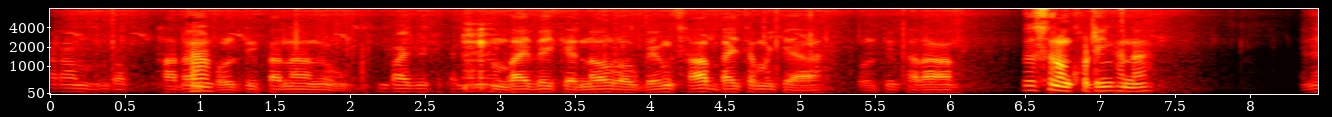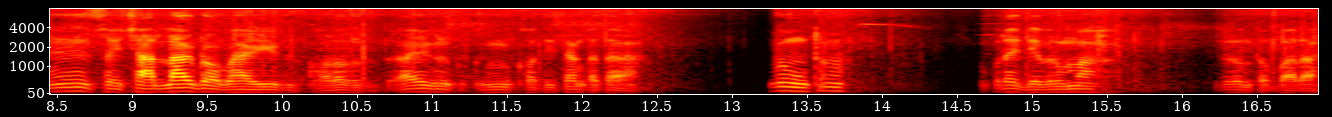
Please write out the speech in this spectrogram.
ফারাম রক ফারাম পোলট্রি ফারাম বাই বাই কেন বাই বাই কেন রক বেং সাব বাই থাম কিয়া পোলট্রি ফারাম সরং খটিং খানা এনে ছয় চার লাখ রক ভাই ঘর আই খতি তাং কথা বুম তো সুকরাই দেবরমা দুরন্ত বারা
